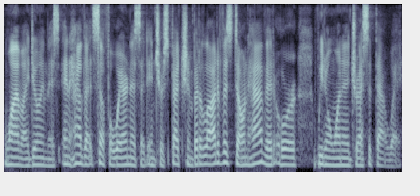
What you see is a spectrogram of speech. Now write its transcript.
why am I doing this? And have that self awareness, that introspection. But a lot of us don't have it or we don't want to address it that way.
